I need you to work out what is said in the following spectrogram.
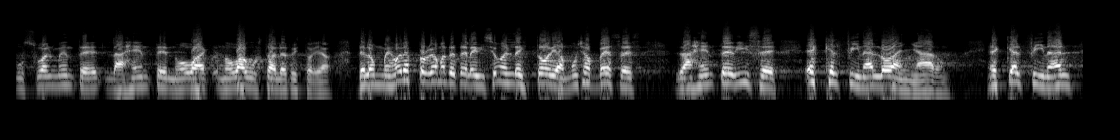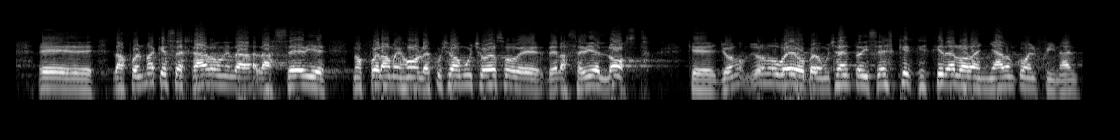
usualmente la gente no va, no va a gustarle tu historia. De los mejores programas de televisión en la historia, muchas veces la gente dice, es que el final lo dañaron. Es que al final eh, la forma que cerraron en la, serie no fue la mejor. He escuchado mucho eso de, de la serie Lost yo no, yo no veo, pero mucha gente dice, es que, es que lo dañaron con el final.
